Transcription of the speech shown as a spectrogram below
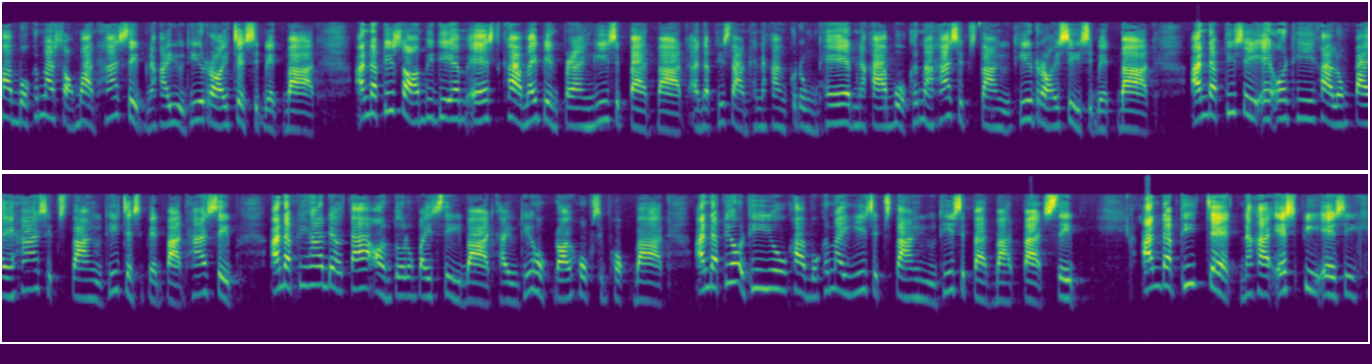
ค่ะ บวกขึ้นมา 2 บาท 50 นะคะ อยู่ที่ 171 บาท อันดับที่ 2 BDMs ค่ะไม่เปลี่ยนแปลง 28 บาท อันดับที่ 3 ธนาคารกรุงเทพนะคะ บวกขึ้นมา 50 สตางค์อยู่ที่ 141 บาท อันดับที่ 4 AOT ค่ะลงไป 50 สตางค์อยู่ที่ 71 บาท 50 อันดับที่ 5 Delta อ่อนตัวลงไป 4 บาทค่ะอยู่ที่ 666 บาท อันดับที่ 6 TU ค่ะบวกขึ้นมา 20 สตางค์อยู่ที่ 18 บาท 80อันดับที่ 7 นะคะ SPACK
